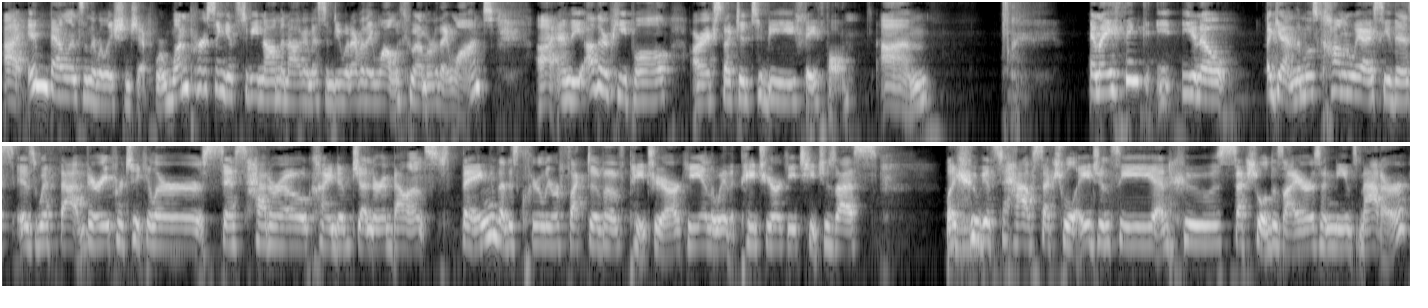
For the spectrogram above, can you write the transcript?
uh, imbalance in the relationship where one person gets to be non monogamous and do whatever they want with whoever they want, uh, and the other people are expected to be faithful. Um, and I think, you know, again, the most common way I see this is with that very particular cis hetero kind of gender imbalanced thing that is clearly reflective of patriarchy and the way that patriarchy teaches us like who gets to have sexual agency and whose sexual desires and needs matter.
